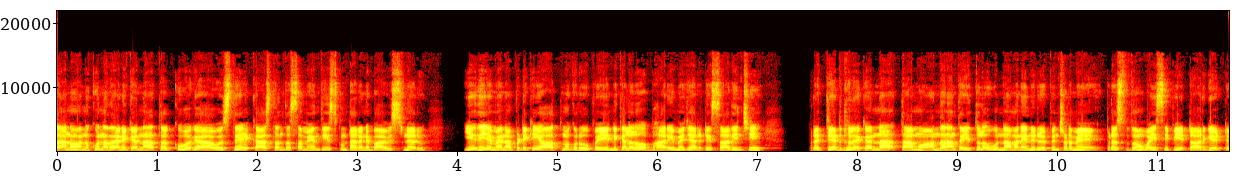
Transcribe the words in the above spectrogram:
తాను అనుకున్న దానికన్నా తక్కువగా వస్తే కాస్తంత సమయం తీసుకుంటారని భావిస్తున్నారు. ఏది ఏమైనప్పటికీ ఆత్మకూరు ఉప ఎన్నికలలో భారీ మెజారిటీ సాధించి ప్రత్యర్థుల కన్నా తాము అందనంత ఎత్తులో ఉన్నామని నిరూపించడమే ప్రస్తుతం వైసీపీ టార్గెట్.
